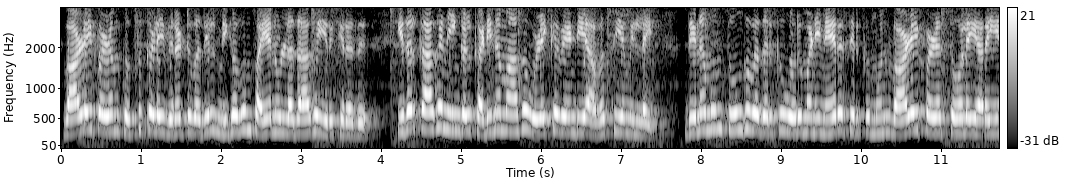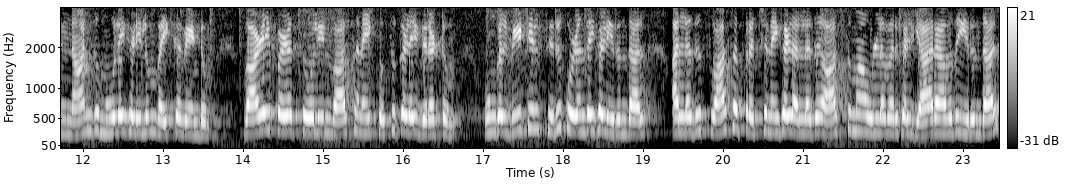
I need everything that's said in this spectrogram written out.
வாழைப்பழம் கொசுக்களை விரட்டுவதில் மிகவும் பயனுள்ளதாக இருக்கிறது. இதற்காக நீங்கள் கடினமாக உழைக்க வேண்டிய அவசியமில்லை. தினமும் தூங்குவதற்கு ஒரு மணி நேரத்திற்கு முன் வாழைப்பழத் தோலை அறையின் நான்கு மூலைகளிலும் வைக்க வேண்டும். வாழைப்பழத் தோலின் வாசனை கொசுக்களை விரட்டும். உங்கள் வீட்டில் சிறு குழந்தைகள் இருந்தால் அல்லது சுவாச பிரச்சனைகள் அல்லது ஆஸ்துமா உள்ளவர்கள் யாராவது இருந்தால்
